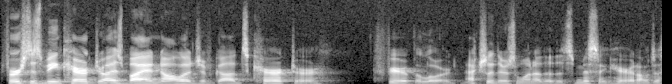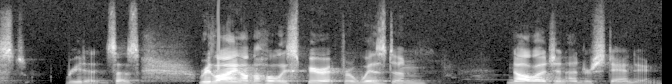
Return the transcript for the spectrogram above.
First is being characterized by a knowledge of God's character, fear of the Lord. Actually, there's one other that's missing here, and I'll just read it. It says, relying on the Holy Spirit for wisdom, knowledge, and understanding.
